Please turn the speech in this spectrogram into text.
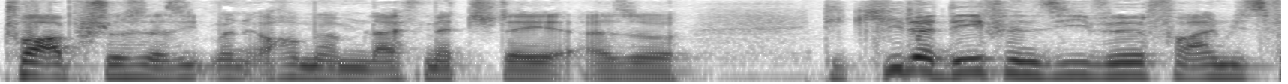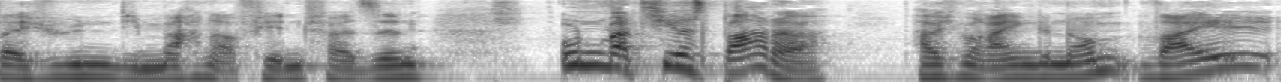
Torabschlüsse, das sieht man auch immer im Live-Matchday. Also die Kieler Defensive, vor allem die zwei Hühnen, die machen auf jeden Fall Sinn. Und Matthias Bader habe ich mal reingenommen, weil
